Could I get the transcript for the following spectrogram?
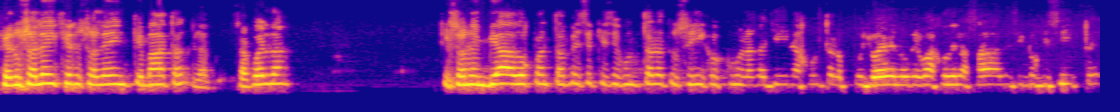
Jerusalén, Jerusalén, que mata, ¿se acuerdan? Que son enviados cuántas veces quise juntar a tus hijos como la gallina junta los polluelos debajo de las alas y no quisiste,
